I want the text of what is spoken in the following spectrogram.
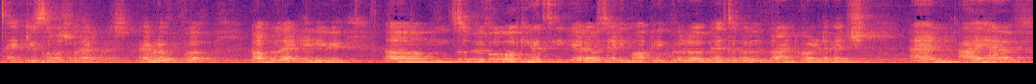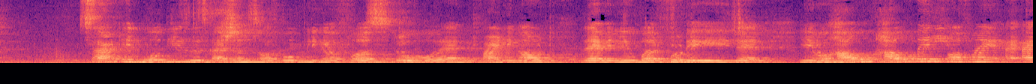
Thank you so much for that question. I would have uh, come to that anyway. Um, so before working at Sleepyhead, I was studying marketing for a men's brand called Dimension. And I have sat in both these discussions of opening your first store and finding out revenue per footage and you know how how many of my I, I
